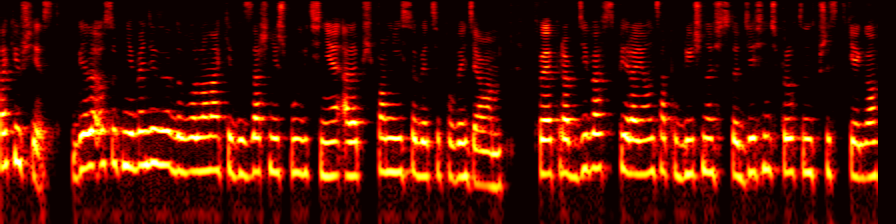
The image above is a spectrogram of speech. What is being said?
Tak już jest. Wiele osób nie będzie zadowolona, kiedy zaczniesz mówić nie, ale przypomnij sobie, co powiedziałam. Twoja prawdziwa, wspierająca publiczność to 10% wszystkiego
